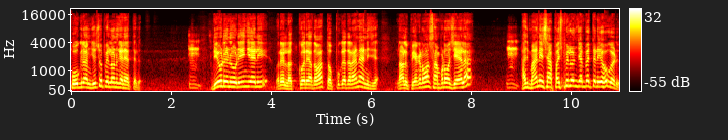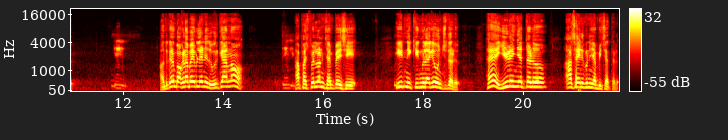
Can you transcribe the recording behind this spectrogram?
ప్రోగ్రామ్ చేసి ఓ పిల్లవని ఉమ్, దేవుడు వాడు ఏం చేయాలి? ఒరే లత్కోరేదవా తప్పు కదరా అని అన్ని నాలుగు పీకడమో చంపడమో చేయాలా? అది మానేసి ఆ పసిపిల్లని చంపేస్తాడు ఏహోగాడు అందుకని బొకడా బైబిల్ అనేది ఊరికే అన్నాం. ఆ పసిపిల్లని చంపేసి వీడిని కింగులాగే ఉంచుతాడు. హే ఈడేం చేస్తాడు? ఆ సైనికుడిని చంపించేస్తాడు.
